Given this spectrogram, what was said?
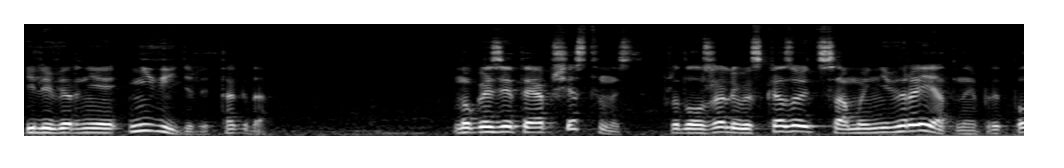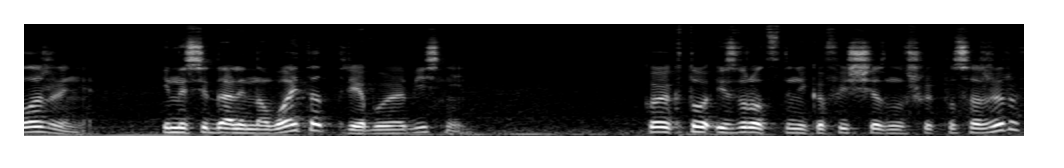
или вернее не видели тогда. Но газеты и общественность продолжали высказывать самые невероятные предположения и наседали на Уайта, требуя объяснений. Кое-кто из родственников исчезнувших пассажиров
